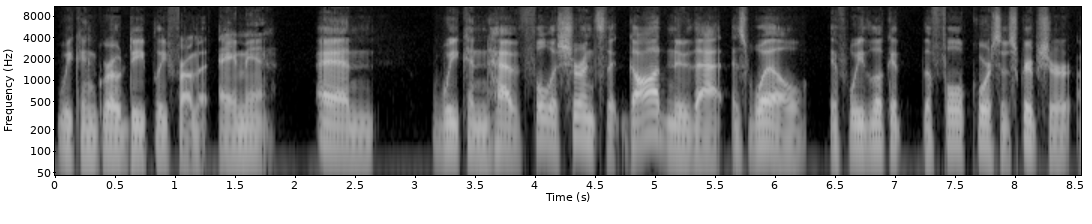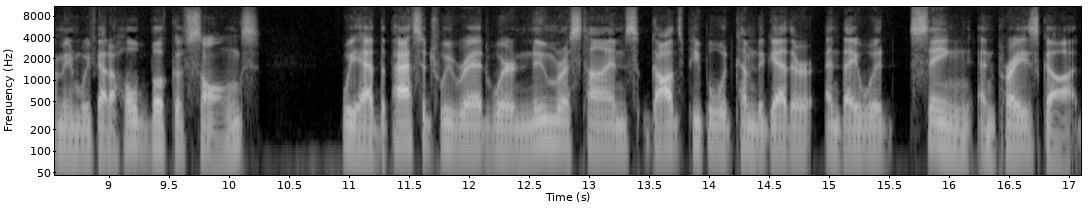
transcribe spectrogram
we can grow deeply from it amen. and we can have full assurance that god knew that as well if we look at the full course of scripture. I mean we've got a whole book of songs. We had the passage we read where numerous times god's people would come together and they would sing and praise god.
